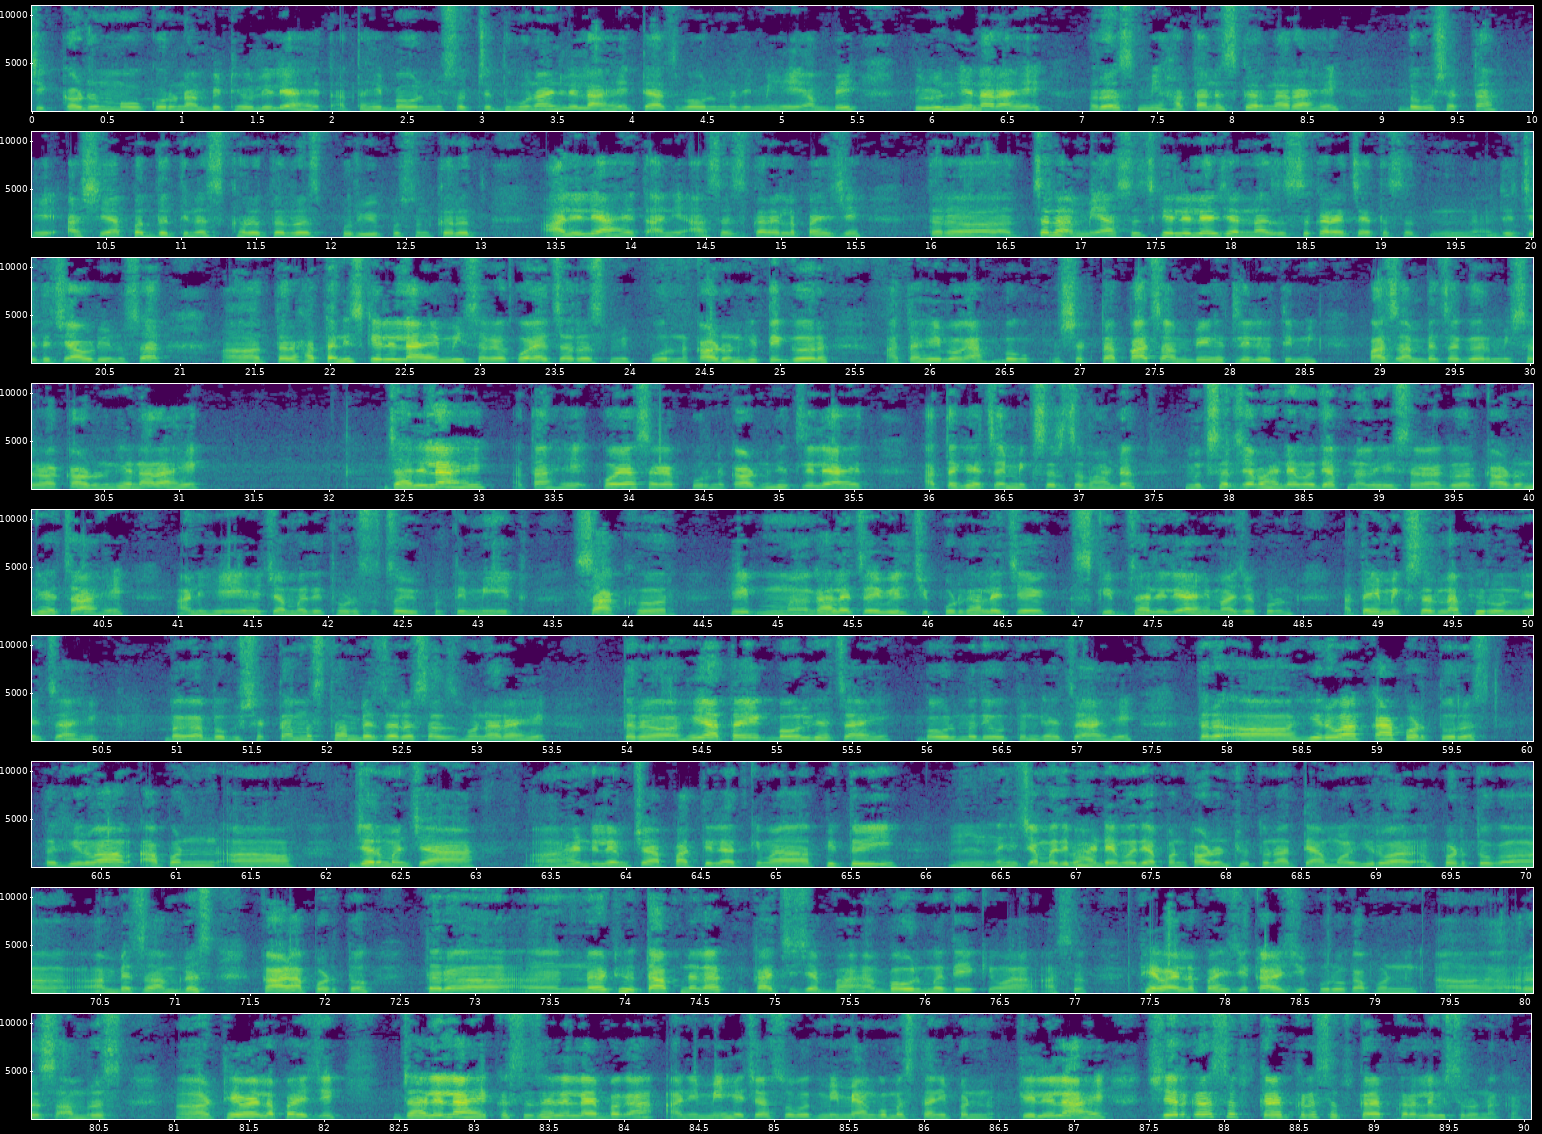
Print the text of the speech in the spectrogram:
चिक काढून मऊ करून आंबे ठेवलेले आहेत. आता हे बाउल मी स्वच्छ धुवून आणलेलं आहे. त्याच बाउलमध्ये मी हे आंबे पिळून घेणार आहे. रस मी हातानच करणार आहे. बघू शकता हे अशा पद्धतीनंच खरं तर रस पूर्वीपासून करत आलेले आहेत आणि असंच करायला पाहिजे. तर चला मी असंच केलेलं आहे ज्यांना जसं करायचं आहे तसं ज्याची त्याची आवडीनुसार. तर हातानेच केलेलं आहे मी सगळ्या कोळ्याचा रस मी पूर्ण काढून घेते गर. आता हे बघा बघू शकता पाच आंबे घेतलेले होते मी. पाच आंब्याचा गर मी सगळा काढून घेणार आहे. झालेलं आहे. आता हे कोया सगळ्या पूर्ण काढून घेतलेल्या आहेत. आता घ्यायचं आहे मिक्सरचं भांडं. मिक्सरच्या भांड्यामध्ये आपल्याला हे सगळा गर काढून घ्यायचं आहे. आणि हे ह्याच्यामध्ये थोडंसं चवीपुरते मीठ साखर हे घालायचं आहे वेलची पूड घालायची आहे स्किप झालेली आहे माझ्याकडून. आता हे मिक्सरला फिरवून घ्यायचं आहे. बघा बघू शकता मस्त आंब्याचा रस आज होणार आहे. तर हे आता एक बाउल घ्यायचं आहे. बाउलमध्ये ओतून घ्यायचं आहे. तर हिरवा का पडतो रस? तर हिरवा आपण जर्मनच्या अ, पातेल्यात किंवा पितळी ह्याच्यामध्ये भांड्यामध्ये आपण काढून ठेवतो ना त्यामुळे हिरवा पडतो आंब्याचा आमरस. काळा पडतो. तर न ठेवता आपल्याला काचेच्या भा बाउलमध्ये किंवा असं ठेवायला पाहिजे. काळजीपूर्वक आपण रस आमरस ठेवायला पाहिजे. झालेलं आहे कसं झालेलं आहे बघा. आणि मी ह्याच्यासोबत मी मँगो मस्तानी पण केलेलं आहे. शेअर करा सबस्क्राईब करा सबस्क्राईब करायला विसरू नका.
